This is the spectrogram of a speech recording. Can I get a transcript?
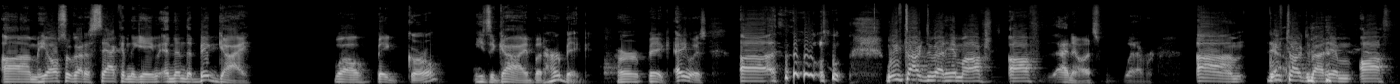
Um, he also got a sack in the game, and then the big guy, well, big girl. He's a guy, but her big, her big. Anyways, uh, we've talked about him off off. I know it's whatever. Um, we've yeah. talked about him off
